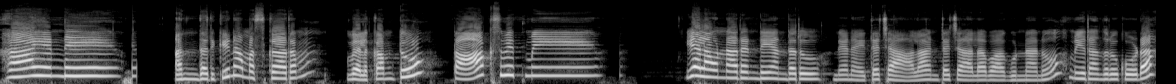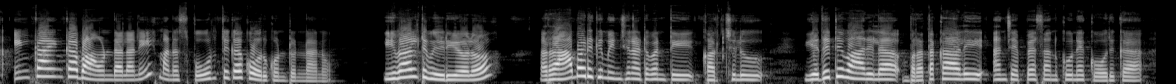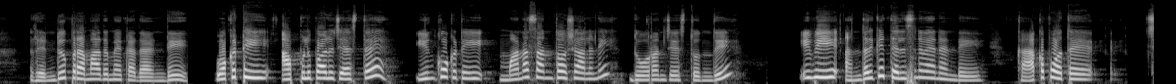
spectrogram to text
Hi అండి. అందరికీ నమస్కారం. Welcome to talks with me. ఎలా ఉన్నారండి అందరూ? నేనైతే చాలా అంటే చాలా బాగున్నాను. మీరందరూ కూడా ఇంకా ఇంకా బాగుండాలని మనస్ఫూర్తిగా కోరుకుంటున్నాను. ఇవాళ వీడియోలో రాబడికి మించినటువంటి ఖర్చులు ఎదుటి వారిలా బ్రతకాలి అని చెప్పేసి అనుకునే కోరిక రెండూ ప్రమాదమే కదండి ఒకటి అప్పులు పాలు చేస్తే ఇంకొకటి మన సంతోషాలని దూరం చేస్తుంది. ఇవి అందరికీ తెలిసినవేనండి. కాకపోతే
